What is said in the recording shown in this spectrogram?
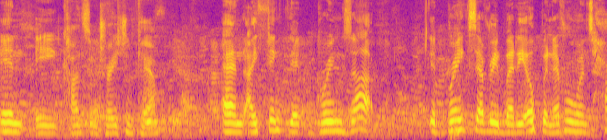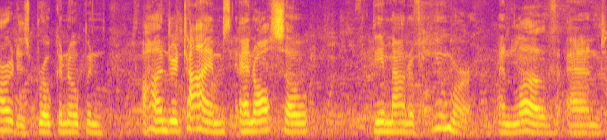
in a concentration camp. And I think that brings up, it breaks everybody open. Everyone's heart is broken open a hundred times, and also the amount of humor and love and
